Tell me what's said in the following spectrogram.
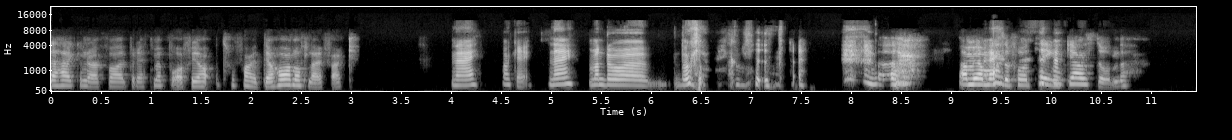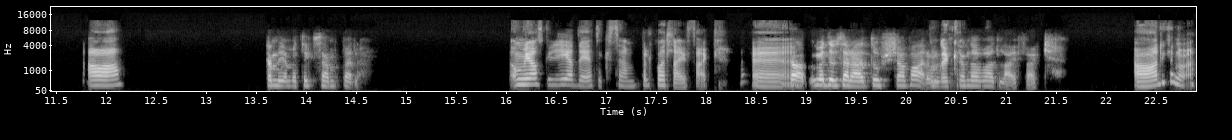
Det här kunde jag ha förberett mig på för jag tror fan inte jag har något lifehack. Nej, okej. Okay. Nej, men då, då kan vi gå vidare. ja, men jag måste få tänka en stund. Ja, kan du ge mig ett exempel? Om jag ska ge dig ett exempel på ett lifehack. Eh, ja, men du såhär duscha varmt, det kan det vara ett lifehack? Ja, det kan det vara.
